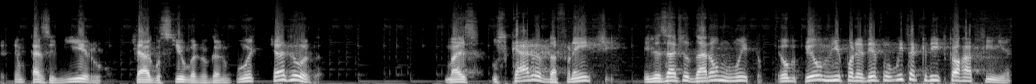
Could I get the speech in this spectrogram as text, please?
você tem um Casimiro, Thiago Silva jogando muito, te ajuda. Mas os caras da frente, eles ajudaram muito. Eu, eu vi, por exemplo, muita crítica ao Rafinha.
